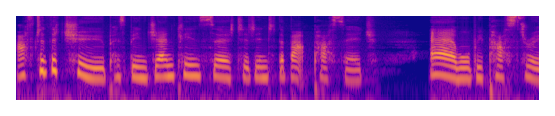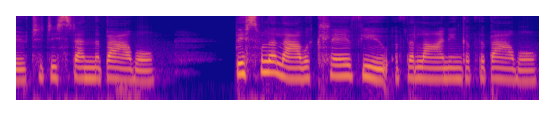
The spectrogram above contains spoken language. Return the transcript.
After the tube has been gently inserted into the back passage, air will be passed through to distend the bowel. This will allow a clear view of the lining of the bowel.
